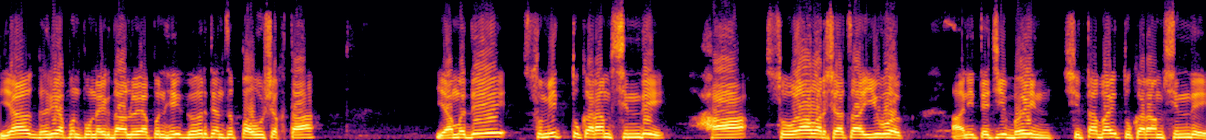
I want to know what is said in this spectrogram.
या घरी आपण पुन्हा एकदा आलो आहे आपण हे घर त्यांचं पाहू शकता. यामध्ये सुमित तुकाराम शिंदे हा सोळा वर्षाचा युवक आणि त्याची बहीण सीताबाई तुकाराम शिंदे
